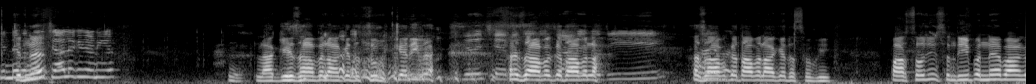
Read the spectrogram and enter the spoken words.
ਕਿੰਨੇ ਕਿੰਨੇ? ਬੰਦੇ ਚਾਹ ਲੈ ਕੇ ਜਾਣੀ ਆ? ਲਾਗੇ ਹਿਸਾਬ ਲਾ ਕੇ ਦੱਸੂਗੀ ਕਹਿੰਦੀ ਮੈਂ ਜਿਹੜੇ 6 ਹਿਸਾਬ ਕਿਤਾਬ ਲਾ ਜੀ। ਹਿਸਾਬ ਕਿਤਾਬ ਲਾ ਕੇ ਦੱਸੂਗੀ। ਪਰਸੋਂ ਜੀ ਸੰਦੀਪ ਨੇ ਵਾਂਗ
